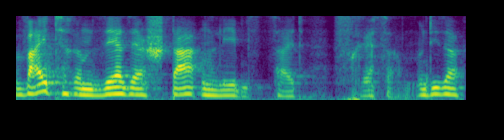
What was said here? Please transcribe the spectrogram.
weiteren sehr, sehr starken Lebenszeit- Fresser. Und dieser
